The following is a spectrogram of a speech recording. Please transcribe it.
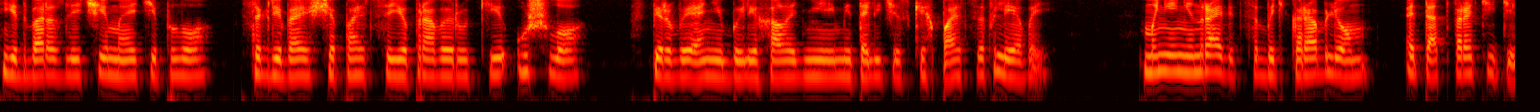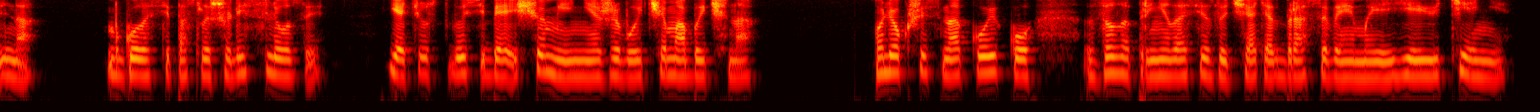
Едва различимое тепло, Согревающее пальцы ее правой руки ушло. Впервые они были холоднее металлических пальцев левой. «Мне не нравится быть кораблем. Это отвратительно». В голосе послышались слезы. «Я чувствую себя еще менее живой, чем обычно». Улегшись на койку, Зола принялась изучать отбрасываемые ею тени.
